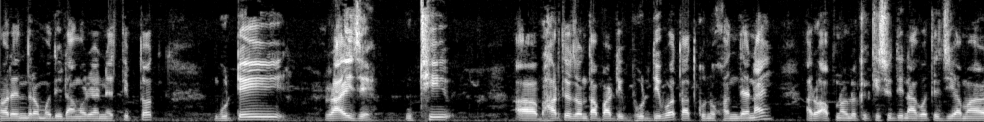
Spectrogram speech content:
নৰেন্দ্ৰ মোদী ডাঙৰীয়াৰ নেতৃত্বত গোটেই ৰাইজে উঠি ভাৰতীয় জনতা পাৰ্টীক ভোট দিব তাত কোনো সন্দেহ নাই। আৰু আপোনালোকে কিছুদিন আগতে যি আমাৰ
